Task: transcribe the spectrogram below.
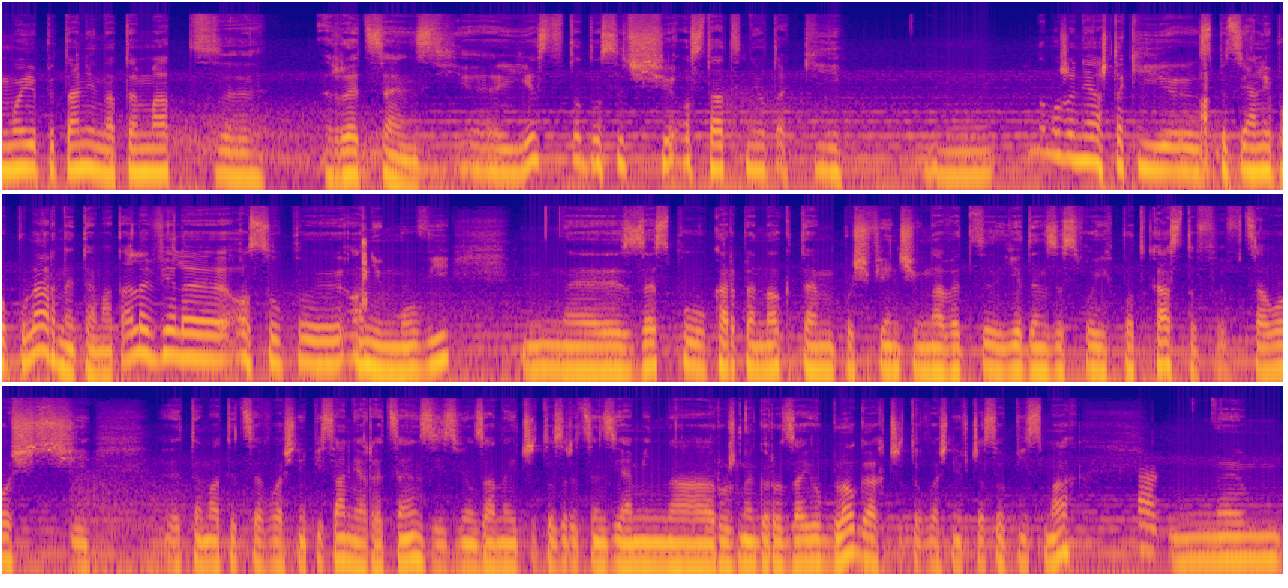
moje pytanie na temat recenzji. Jest to dosyć ostatnio taki mm, no może nie aż taki specjalnie popularny temat, ale wiele osób o nim mówi. Mm, zespół Carpe Noctem poświęcił nawet jeden ze swoich podcastów w całości tematyce właśnie pisania recenzji związanej czy to z recenzjami na różnego rodzaju blogach, czy to właśnie w czasopismach. Tak. Mm,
